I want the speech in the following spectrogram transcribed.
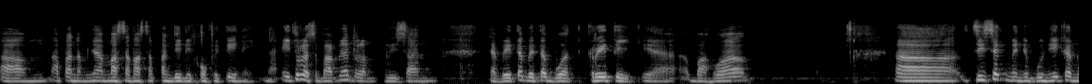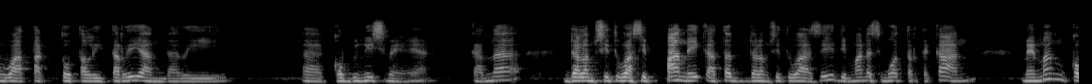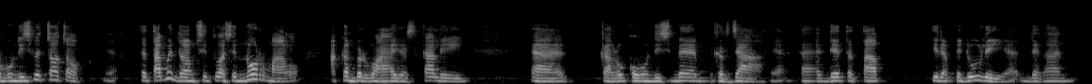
um, apa namanya masa-masa pandemi COVID ini. Nah itulah sebabnya dalam tulisan ya beta beta buat kritik ya bahwa uh, Zizek menyembunyikan watak totalitarian dari uh, komunisme ya karena dalam situasi panik atau dalam situasi di mana semua tertekan memang komunisme cocok ya. tetapi dalam situasi normal akan berbahaya sekali uh, kalau komunisme bekerja ya dia tetap tidak peduli ya dengan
